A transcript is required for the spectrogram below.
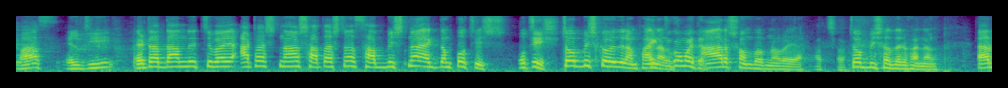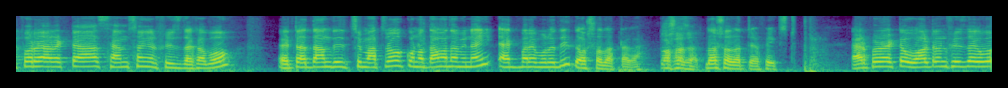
প্লাস এলজি এটার দাম দিচ্ছি ভাই আঠাশ না সাতাশ না ছাব্বিশ না একদম পঁচিশ। পঁচিশ? চব্বিশ করে দিলাম ফাইনাল। আর সম্ভব না ভাইয়া। আচ্ছা। চব্বিশ হাজার ফাইনাল তারপরে আর একটা স্যামসাং এর ফ্রিজ দেখাবো। এটার দাম দিচ্ছি মাত্র কোনো দামাদামি নাই একবারে বলে দিই দশ হাজার টাকা। দশ হাজার। দশ হাজার টাকা ফিক্সড এরপরে একটা ওয়ালটন ফ্রিজ দেখাবো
